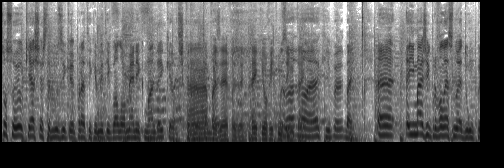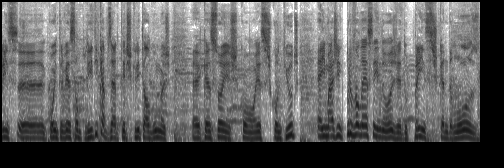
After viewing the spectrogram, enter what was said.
Só sou eu que acho esta música praticamente igual ao Manic Monday, que ele escreveu ah, também. Pois é, pois é. Tem aqui um ritmozinho. Não, não é aqui. Bem. Uh, a imagem que prevalece não é de um Prince uh, com intervenção política, apesar de ter escrito algumas uh, canções com esses conteúdos. A imagem que prevalece ainda hoje é do Prince escandaloso,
